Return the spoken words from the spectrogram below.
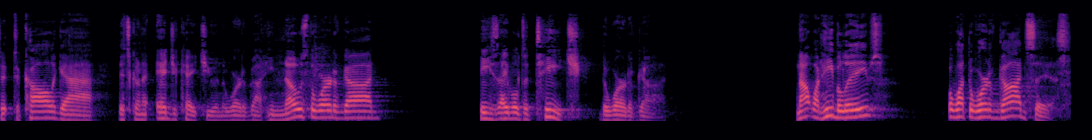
to, to call a guy that's going to educate you in the Word of God. He knows the Word of God, he's able to teach the Word of God. Not what he believes, but what the Word of God says.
